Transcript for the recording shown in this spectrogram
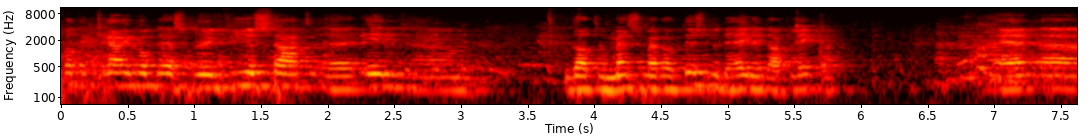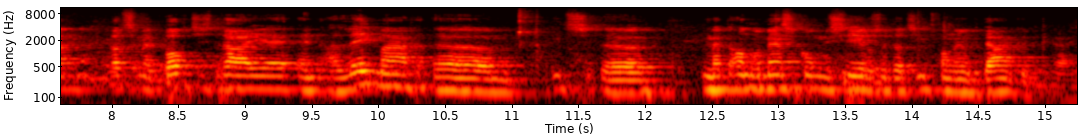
wat ik krijg op de SPW 4, staat in ehm, dat de mensen met autisme de hele dag likken. En uh, dat ze met bordjes draaien en alleen maar uh, iets uh, met andere mensen communiceren zodat ze iets van hun gedaan kunnen krijgen.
